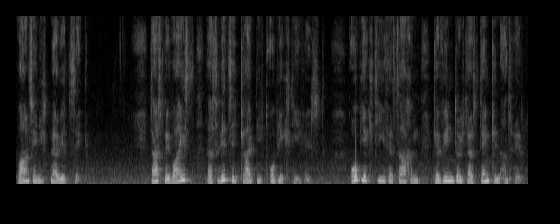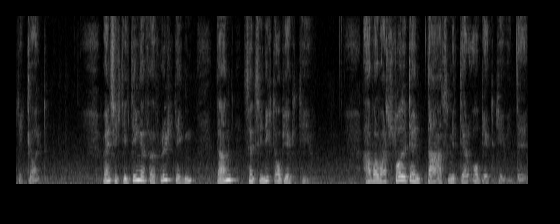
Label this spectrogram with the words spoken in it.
waren sie nicht mehr witzig. Das beweist, dass Witzigkeit nicht objektiv ist. Objektive Sachen gewinnen durch das Denken an Festigkeit. Wenn sich die Dinge verflüchtigen, dann sind sie nicht objektiv. Aber was soll denn das mit der Objektivität?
